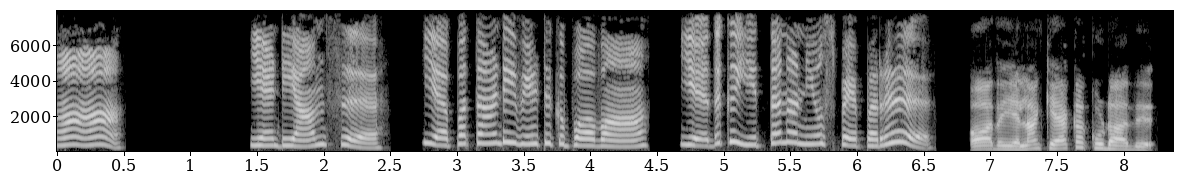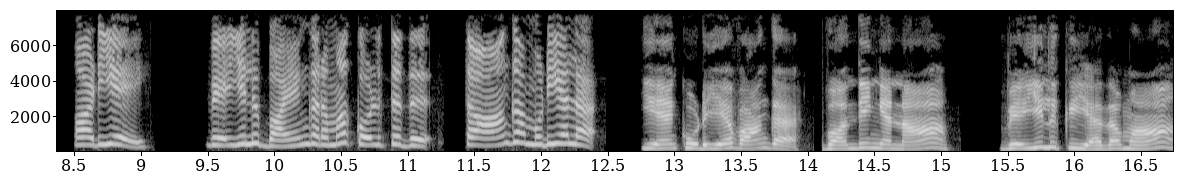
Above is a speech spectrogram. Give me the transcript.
ஆ. ஏண்டி அம்சு எப்ப தாண்டி வீட்டுக்கு போவோம் எதுக்கு இத்தனை நியூஸ் பேப்பரு? அதையெல்லாம் கேட்க கூடாது அடியே வெயில் பயங்கரமா கொளுத்துது. தாங்க முடியல. என் கூடயே வாங்க. வந்தீங்கன்னா வெயிலுக்கு எதமா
